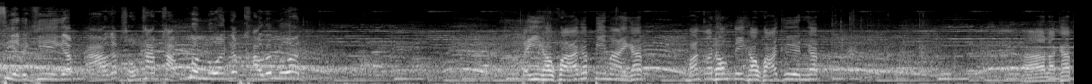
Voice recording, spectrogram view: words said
เสียบอีกทีครับเอาครับสงครามเข่าล้วนๆครับเข่าล้วนๆตีเข่าขวาครับปีใหม่ครับมังกรทองตีเข่าขวาคืนครับเอาละครับ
